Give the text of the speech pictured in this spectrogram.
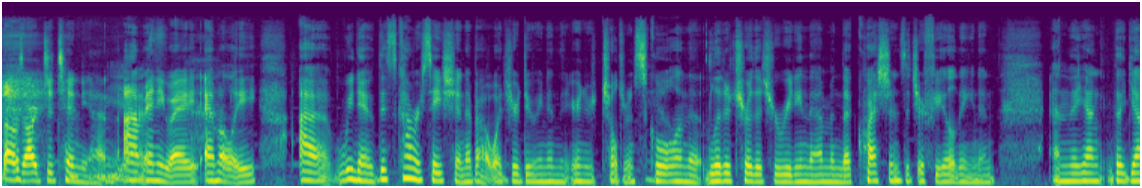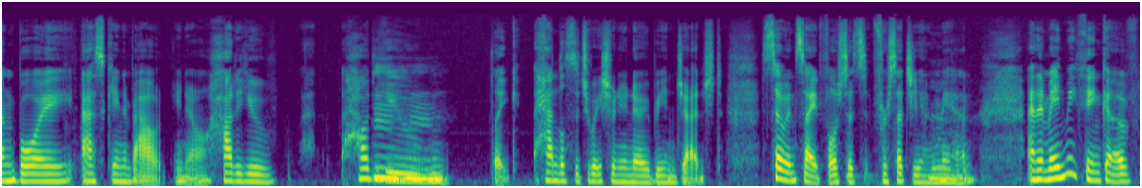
that was Argentinian. Um, anyway, Emily, uh, we know this conversation about what you're doing in, the, in your children's school and the literature that you're reading them and the questions that you're fielding and and the young the young boy asking about you know how do you how do you like handle situation when you know you're being judged. So insightful for such, a young man. And it made me think of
